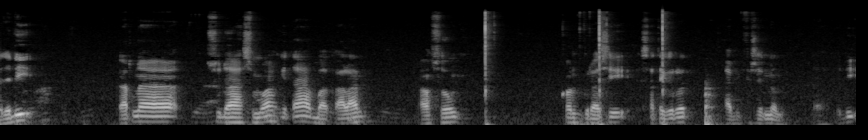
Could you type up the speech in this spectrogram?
nah, jadi karena sudah semua kita bakalan langsung konfigurasi static root IPv6 nah, jadi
